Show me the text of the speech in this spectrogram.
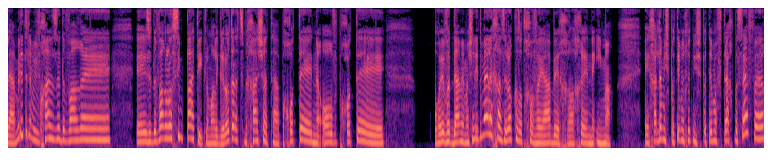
להעמיד את זה למבחן זה דבר... אה, זה דבר לא סימפטי. כלומר, לגלות על עצמך שאתה פחות אה, נאור ופחות אה, אוהב אדם ממה שנדמה לך, זה לא כזאת חוויה בהכרח נעימה. אחד המשפטים, אני חושבת, משפטי מפתח בספר,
